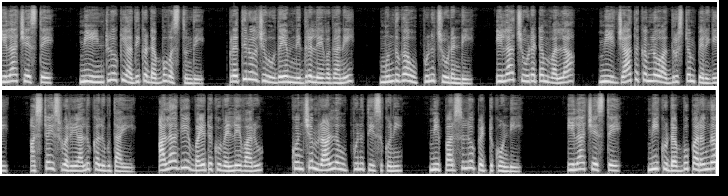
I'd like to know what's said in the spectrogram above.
ఇలా చేస్తే మీ ఇంట్లోకి అధిక డబ్బు వస్తుంది. ప్రతిరోజు ఉదయం నిద్ర లేవగానే ముందుగా ఉప్పును చూడండి. ఇలా చూడటం వల్ల మీ జాతకంలో అదృష్టం పెరిగి అష్టైశ్వర్యాలు కలుగుతాయి. అలాగే బయటకు వెళ్ళేవారు కొంచెం రాళ్ళ ఉప్పును తీసుకుని మీ పర్సులో పెట్టుకోండి. ఇలా చేస్తే మీకు డబ్బు పరంగా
